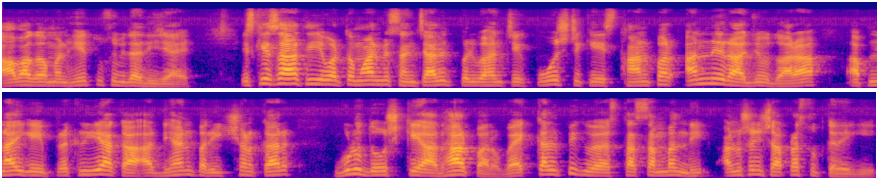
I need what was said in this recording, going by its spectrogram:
आवागमन हेतु सुविधा दी जाए। इसके साथ ही वर्तमान में संचालित परिवहन चेक पोस्ट के स्थान पर अन्य राज्यों द्वारा अपनाई गई प्रक्रिया का अध्ययन परीक्षण कर गुण दोष के आधार पर वैकल्पिक व्यवस्था संबंधी अनुशंसा प्रस्तुत करेगी।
